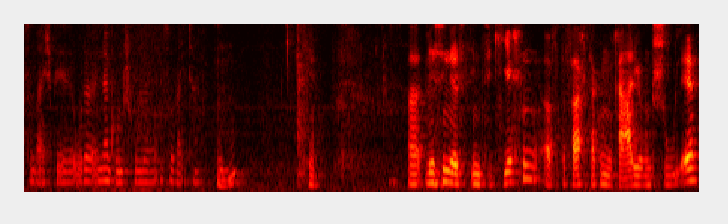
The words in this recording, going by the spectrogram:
zum Beispiel oder in der Grundschule und so weiter. Mhm. Okay. Äh, wir sind jetzt in Zikirchen auf der Fachtagung Radio und Schule.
